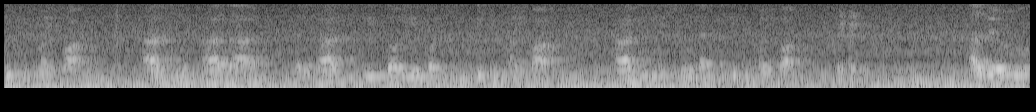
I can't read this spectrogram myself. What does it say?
this is my path هذه هذا هذه طريقتي this is my path هذه سنتي this is my path أدعو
